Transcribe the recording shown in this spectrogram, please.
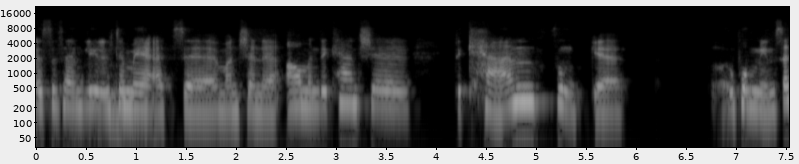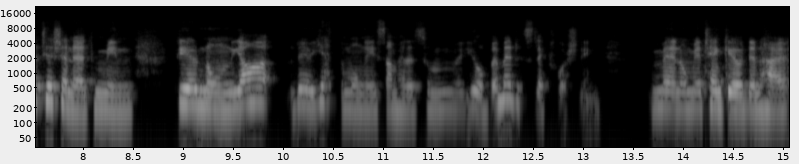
Och så sen blir det lite mer att eh, man känner, ja men det kanske, det kan funka. Och på min sätt jag känner att min, det är någon, jag, det är jättemånga i samhället som jobbar med släktforskning. Men om jag tänker den här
